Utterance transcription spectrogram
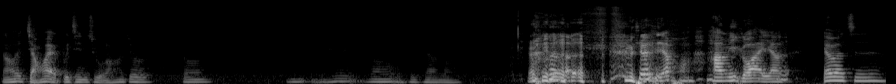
然后讲话也不清楚，然后就说，你你可以帮我五十三吗？就很像哈哈密瓜一样，要不要吃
